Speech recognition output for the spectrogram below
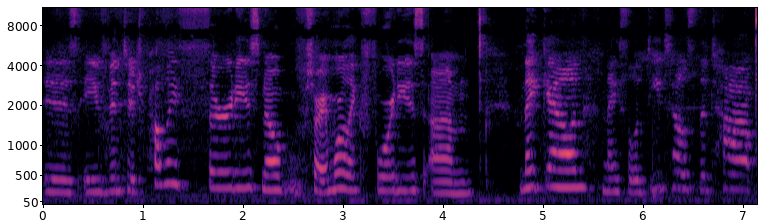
is a vintage, probably 30s, no, sorry, more like 40s um, nightgown. Nice little details at the top.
